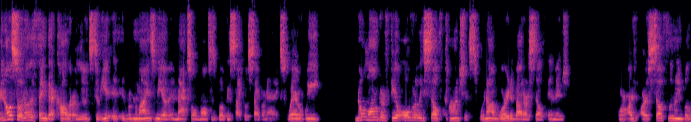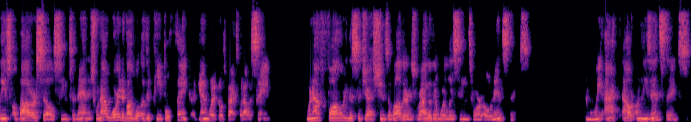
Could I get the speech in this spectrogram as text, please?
And also another thing that Kotler alludes to, he, it, it reminds me of in Maxwell Maltz's book in Psychocybernetics, where we no longer feel overly self-conscious. We're not worried about our self-image or our, our self-limiting beliefs about ourselves seem to vanish. We're not worried about what other people think. Again, what it goes back to what I was saying. We're not following the suggestions of others rather than we're listening to our own instincts. And when we act out on these instincts,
